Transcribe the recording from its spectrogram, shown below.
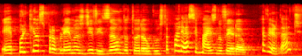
É, por que os problemas de visão, doutor Augusto, aparecem mais no verão? É verdade?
